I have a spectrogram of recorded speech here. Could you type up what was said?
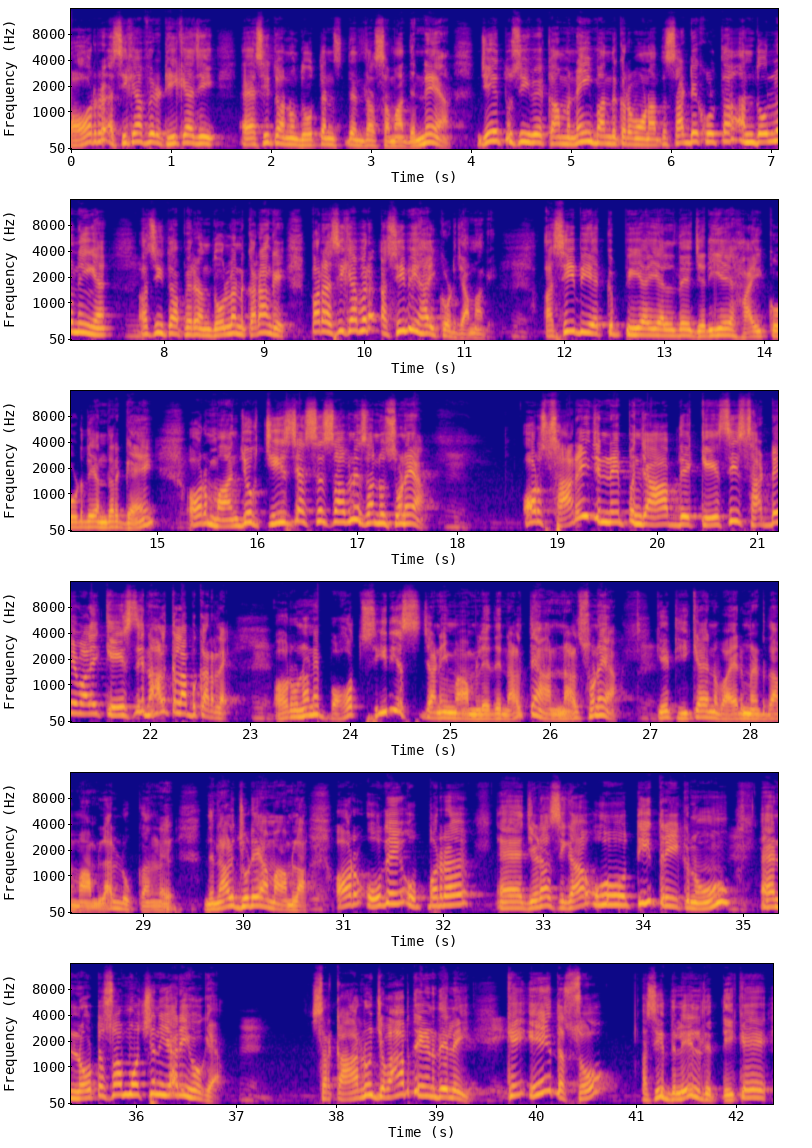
ਔਰ ਅਸੀਂ ਕਿਹਾ ਫਿਰ ਠੀਕ ਹੈ ਜੀ ਅਸੀਂ ਤੁਹਾਨੂੰ ਦੋ ਤਿੰਨ ਦਿਨ ਦਾ ਸਮਾਂ ਦਿੰਨੇ ਆ। ਜੇ ਤੁਸੀਂ ਇਹ ਕੰਮ ਨਹੀਂ ਬੰਦ ਕਰਵਾਉਣਾ ਤਾਂ ਸਾਡੇ ਕੋਲ ਤਾਂ ਅੰਦੋਲਨ ਹੀ ਹੈ। ਅਸੀਂ ਤਾਂ ਫਿਰ ਅੰਦੋਲਨ ਕਰਾਂਗੇ। ਪਰ ਅਸੀਂ ਕਿਹਾ ਫਿਰ ਅਸੀਂ ਵੀ ਹਾਈ ਕੋਰਟ ਜਾਵਾਂਗੇ। ਅਸੀਂ ਵੀ ਇੱਕ ਪੀਆਈਐਲ ਦੇ ਜਰੀਏ ਹਾਈ ਕੋਰਟ ਦੇ ਅੰਦਰ ਗਏ। ਔਰ ਮਾਨਯੋਗ ਚੀਫ ਜਸਟਿਸ ਸਾਹਿਬ ਨੇ ਸਾਨੂੰ ਸੁਣਿਆ। ਔਰ ਸਾਰੇ ਜਿੰਨੇ ਪੰਜਾਬ ਦੇ ਕੇਸ ਸੀ ਸਾਡੇ ਵਾਲੇ ਕੇਸ ਦੇ ਨਾਲ ਕਲੱਬ ਕਰ ਲਏ। ਔਰ ਉਹਨਾਂ ਨੇ ਬਹੁਤ ਸੀਰੀਅਸ ਜਾਣੀ ਮਾਮਲੇ ਦੇ ਨਾਲ ਧਿਆਨ ਨਾਲ ਸੁਣਿਆ ਕਿ ਠੀਕ ਹੈ এনवायरमेंट ਦਾ ਮਾਮਲਾ ਲੋਕਾਂ ਨੇ ਦੇ ਨਾਲ ਜੁੜਿਆ ਮਾਮਲਾ। ਔਰ ਉਹਦੇ ਉੱਪਰ ਜਿਹੜਾ ਸੀਗਾ ਉਹ 30 ਤਰੀਕ ਨੂੰ ਨੋਟਿਸ ਆਫ ਮੋਸ਼ਨ ਜਾਰੀ ਹੋ ਗਿਆ। ਸਰਕਾਰ ਨੂੰ ਜਵਾਬ ਦੇਣ ਦੇ ਲਈ ਕਿ ਇਹ ਦੱਸੋ ਅਸੀਂ ਦਲੀਲ ਦਿੱਤੀ ਕਿ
